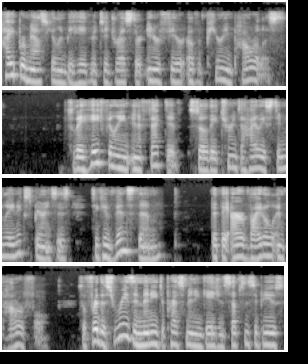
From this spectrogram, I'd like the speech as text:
hypermasculine behavior to address their inner fear of appearing powerless. So they hate feeling ineffective, so they turn to highly stimulating experiences to convince them that they are vital and powerful. So, for this reason, many depressed men engage in substance abuse,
